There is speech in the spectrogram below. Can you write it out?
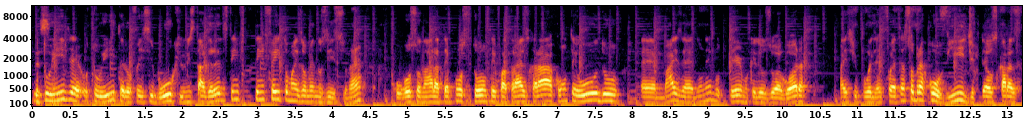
O Twitter, o Twitter, o Facebook, o Instagram, eles têm, têm feito mais ou menos isso, né? O Bolsonaro até postou um tempo atrás, o cara, ah, conteúdo é, mais, é, não lembro o termo que ele usou agora, mas tipo, ele foi até sobre a Covid, que daí os caras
